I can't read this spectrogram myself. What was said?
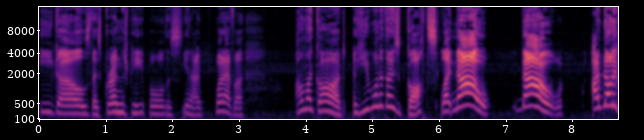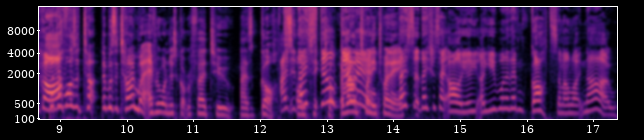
e-girls, there's grunge people, there's you know whatever. Oh my god, are you one of those goths? Like no, no, I'm not a But goth. there was a there was a time where everyone just got referred to as goths I, on TikTok around it. 2020. They, they should say, "Oh, you, are you one of them goths?" And I'm like, "No,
